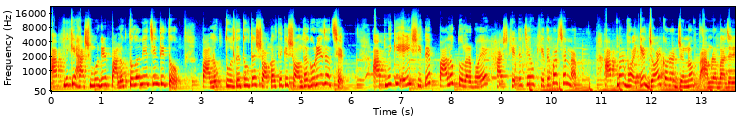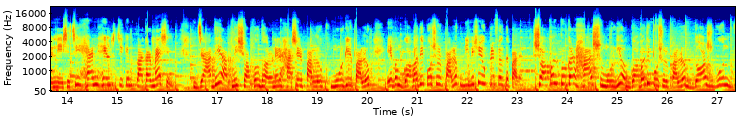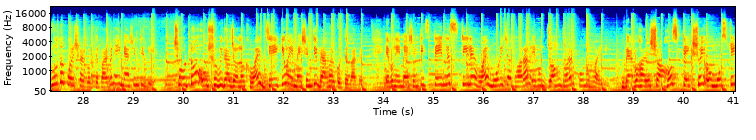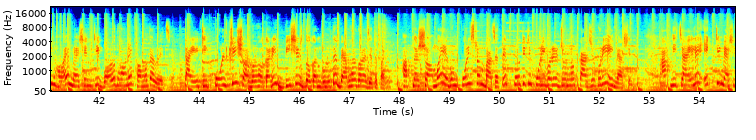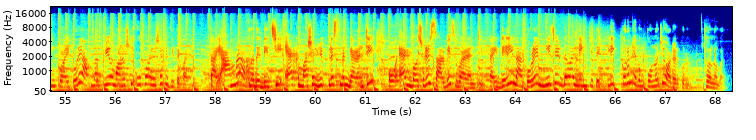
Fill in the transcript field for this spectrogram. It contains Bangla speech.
আপনি কি হাঁস মুরগির পালক তোলা নিয়ে চিন্তিত? পালক তুলতে তুলতে সকাল থেকে সন্ধ্যা গড়িয়ে যাচ্ছে। আপনি কি এই শীতে পালক তোলার ভয়ে হাঁস খেতে চেয়েও খেতে পারছেন না? আপনার ভয়কে জয় করার জন্য আমরা বাজারে নিয়ে এসেছি hand held chicken plucker machine যা দিয়ে আপনি সকল ধরনের হাঁসের পালক, মুরগির পালক এবং গবাদি পশুর পালক নিমেষেই উপড়ে ফেলতে পারেন। সকল প্রকার হাঁস, মুরগি ও গবাদি পশুর পালক দশ গুণ দ্রুত পরিষ্কার করতে পারবেন এই মেশিনটি দিয়ে। ছোট ও সুবিধাজনক হওয়ায় যে কেউ এই মেশিনটি ব্যবহার করতে পারবে এবং এই মেশিনটি স্টেনলেস স্টিলের হওয়ায় মরিচা ধরার এবং জং ধরার কোনো ভয় নেই। ব্যবহারে সহজ, টেকসই ও মসৃণ হয় মেশিনটি বড় ধরনের ক্ষমতা রয়েছে। তাই এটি পোলট্রি সরবরাহকারী বিশেষ দোকানগুলোতে ব্যবহার করা যেতে পারে। আপনার সময় এবং পরিশ্রম বাঁচাতে প্রতিটি পরিবারের জন্য কার্যকরী এই মেশিন। আপনি চাইলে একটি মেশিন ক্রয় করে আপনার প্রিয় মানুষকে উপহার হিসেবে দিতে পারেন। তাই আমরা আপনাদের দিচ্ছি এক মাসের রিপ্লেসমেন্ট গ্যারান্টি ও এক বছরের সার্ভিস ওয়ারেন্টি তাই দেরি না করে নিচের দেওয়া লিঙ্কটিতে ক্লিক করুন এবং পণ্যটি অর্ডার করুন। ধন্যবাদ।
